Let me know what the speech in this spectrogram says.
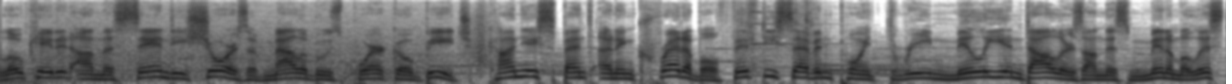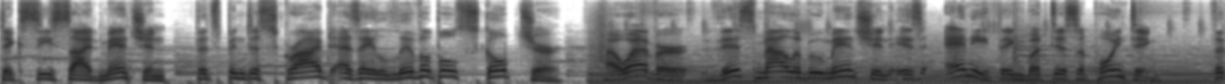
Located on the sandy shores of Malibu's Puerco Beach, Kanye spent an incredible $57.3 million on this minimalistic seaside mansion that's been described as a livable sculpture. However, this Malibu mansion is anything but disappointing. The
